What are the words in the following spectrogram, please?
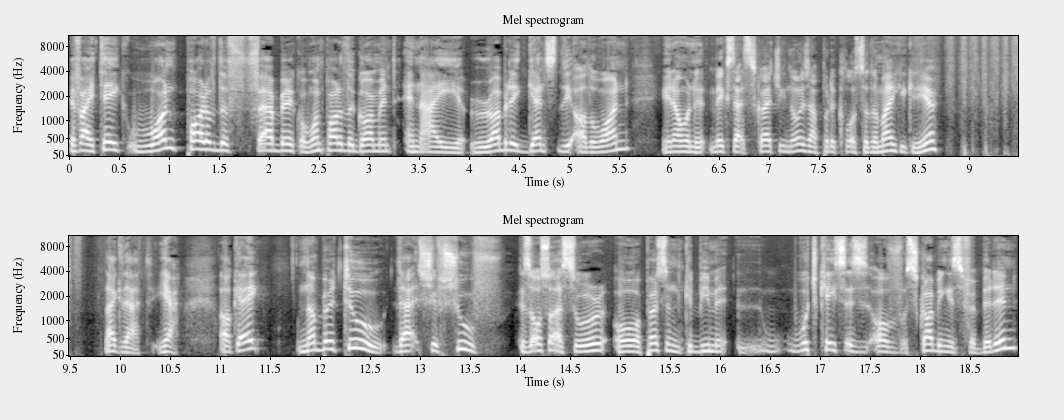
if I take one part of the fabric or one part of the garment and I rub it against the other one, you know, when it makes that scratching noise, I'll put it close to the mic. You can hear? Like that. Yeah. Okay. Number two, that shifshuf is also asur, or a person could be, which cases of scrubbing is forbidden,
